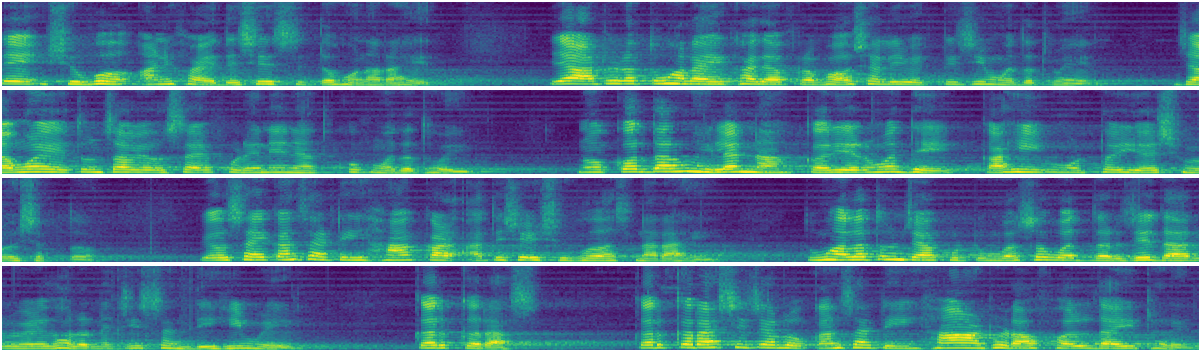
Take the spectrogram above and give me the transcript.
ते शुभ आणि फायदेशीर सिद्ध होणार आहेत या आठवड्यात तुम्हाला एखाद्या प्रभावशाली व्यक्तीची मदत मिळेल ज्यामुळे तुमचा व्यवसाय पुढे नेण्यात खूप मदत होईल. नोकरदार महिलांना करिअरमध्ये काही मोठं यश मिळू शकतं. व्यावसायिकांसाठी हा काळ अतिशय शुभ असणार आहे. तुम्हाला तुमच्या कुटुंबासोबत दर्जेदार वेळ घालवण्याची संधीही मिळेल. कर्करास. कर्कराशीच्या लोकांसाठी हा आठवडा फलदायी ठरेल.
